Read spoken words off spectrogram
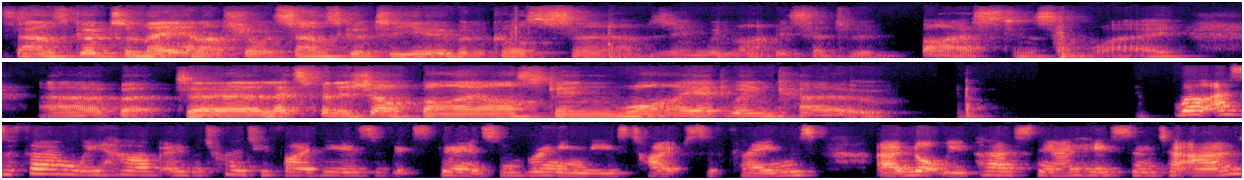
Sounds good to me, and I'm sure it sounds good to you, but of course, uh, I presume we might be said to be biased in some way. Uh, but uh, let's finish off by asking why Edwin Coe. Well, as a firm, we have over 25 years of experience in bringing these types of claims. Uh, not me personally, I hasten to add,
